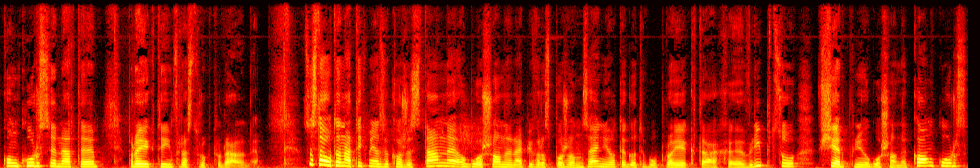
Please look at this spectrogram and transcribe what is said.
konkursy na na te projekty infrastrukturalne. Zostało to natychmiast wykorzystane, ogłoszone najpierw rozporządzenie o tego typu projektach w lipcu, w sierpniu ogłoszony konkurs.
